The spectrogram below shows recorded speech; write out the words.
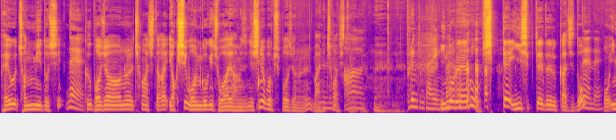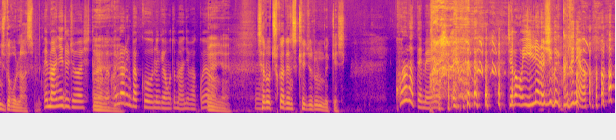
배우 전미도 씨? 네. 그 버전을 청하시다가 역시 원곡이 좋아요 하면서 이제 신효범 씨 버전을 많이 청하시더라고요. 네, 네. 불행 중 다행이다. 이 노래로 10대, 20대들까지도 네 네. 어, 인지도가 올라갔습니다. 네, 많이들 좋아하시더라고요. 네. 컬러링 바꾸는 경우도 많이 봤고요. 예, 예. 새로 추가된 스케줄은 몇 개씩? 코로나 때문에 제가 거의 1년을 쉬고 있거든요.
